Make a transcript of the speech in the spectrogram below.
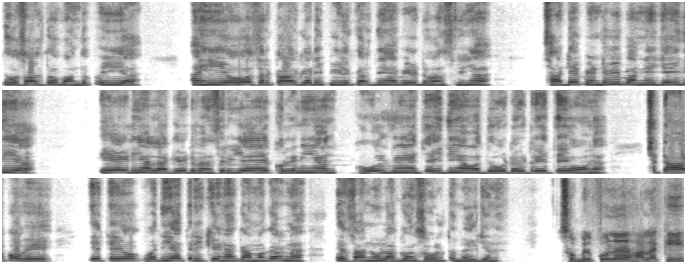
2 ਸਾਲ ਤੋਂ ਬੰਦ ਪਈ ਆ। ਅਸੀਂ ਉਹ ਸਰਕਾਰ ਗੜੀ ਅਪੀਲ ਕਰਦੇ ਹਾਂ ਵੀ ਇਹ ਡਿਫੈਂਸਰੀਆਂ ਸਾਡੇ ਪਿੰਡ ਵੀ ਬਣਨੀ ਚਾਹੀਦੀ ਆ। ਇਹ ਜਿਹੜੀਆਂ ਲਾਗੇ ਡਿਫੈਂਸਰੀਆਂ ਇਹ ਖੁੱਲਣੀਆਂ ਖੋਲਣੀਆਂ ਚਾਹੀਦੀਆਂ ਵਾ, ਦੋ ਡਾਕਟਰ ਇੱਥੇ ਹੋਣ, ਸਟਾਫ ਹੋਵੇ, ਇੱਥੇ ਉਹ ਵਧੀਆ ਤਰੀਕੇ ਨਾਲ ਕੰਮ ਕਰਨ ਤੇ ਸਾਨੂੰ ਲਾਗੋਂ ਸਹੂਲਤ ਮਿਲ ਜਾਣ। ਸੋ ਬਿਲਕੁਲ, ਹਾਲਾਂਕਿ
